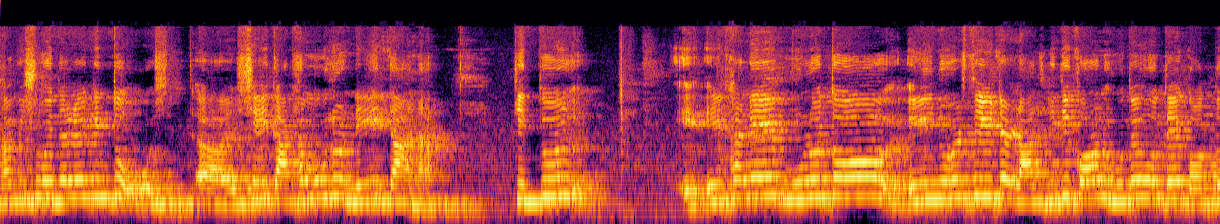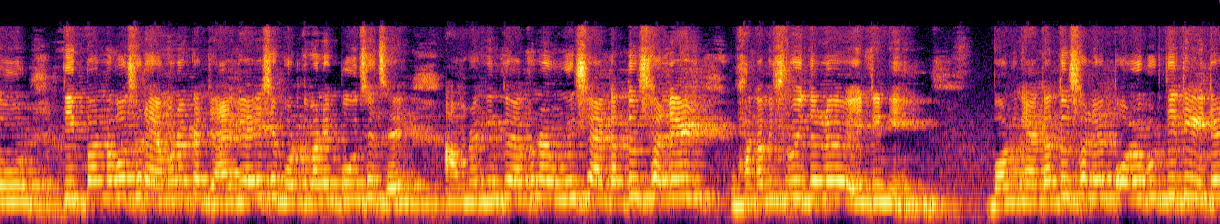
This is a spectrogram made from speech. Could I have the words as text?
ঢাকা বিশ্ববিদ্যালয়ে কিন্তু সেই কাঠামোগুলো নেই তা না। কিন্তু এখানে মূলত এই ইউনিভার্সিটিটা রাজনীতিকরণ হতে হতে গত তিপ্পান্ন বছরে এমন একটা জায়গায় এসে বর্তমানে পৌঁছেছে। আমরা কিন্তু এখন আর উনিশশো একাত্তর সালের ঢাকা বিশ্ববিদ্যালয়ে এটি নেই। বরং একাত্তর সালের পরবর্তীতে এটা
